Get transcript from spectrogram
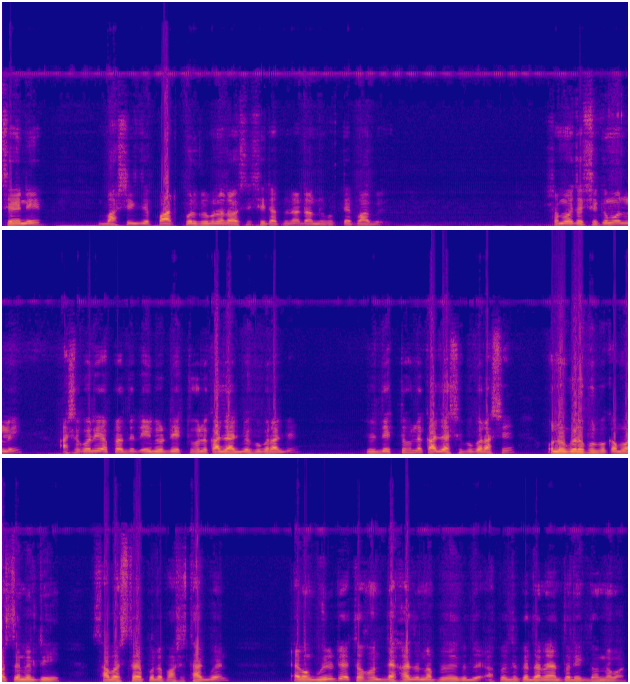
শ্রেণির বার্ষিক যে পাঠ পরিকল্পনা রয়েছে, সেটা আপনারা ডাউনলোড করতে পারবেন। সময়ত শিক্ষামূল্যে আশা করি আপনাদের এই ভিডিওটি একটু হলে কাজে আসবে, উপকার আসবে। যদি একটু হলে কাজে আসে, উপকার আসে, অনুগ্রহপূর্বক আমার চ্যানেলটি সাবস্ক্রাইব করে পাশে থাকবেন। এবং ভিডিওটি তখন দেখার জন্য আপনাদেরকে আপনাদেরকে জানাই আন্তরিক ধন্যবাদ।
